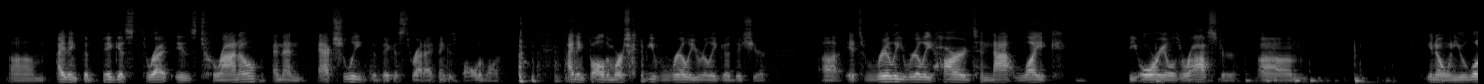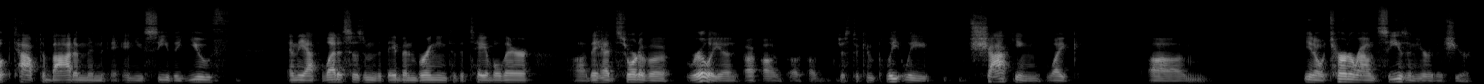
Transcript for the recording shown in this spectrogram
Um, I think the biggest threat is Toronto, and then actually the biggest threat I think is Baltimore. I think Baltimore's going to be really, really good this year. Uh, it's really, really hard to not like the Orioles roster. Um, you know, when you look top to bottom and, and you see the youth and the athleticism that they've been bringing to the table there, uh, they had sort of a really a, a, a, a just a completely shocking like um, you know turnaround season here this year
